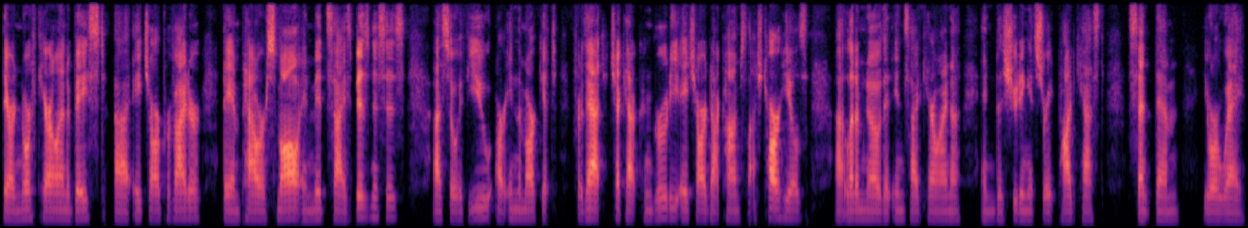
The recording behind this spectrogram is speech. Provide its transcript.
They are a North Carolina based uh, HR provider. They empower small and mid sized businesses Uh, so if you are in the market for that, check out congruityhr.com slash Tar Heels. Uh, let them know that Inside Carolina and the Shooting It Straight podcast sent them your way.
